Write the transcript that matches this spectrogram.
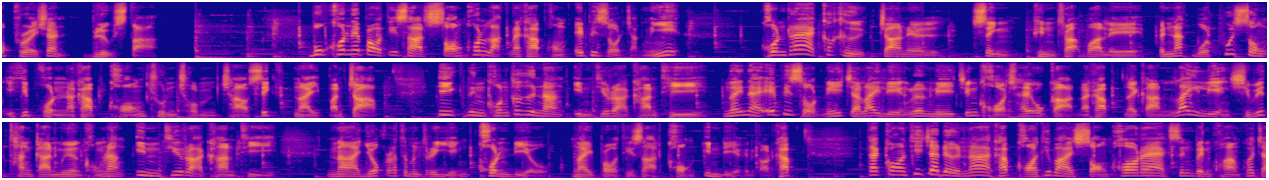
Operation Blue Star บุคคลในประวัติศาสตร์ 2 คนหลักนะครับของ episode จากนี้ คนแรกก็คือจาเนลซิงพินทรวาเล เป็นนักบวชผู้ทรงอิทธิพลนะครับของชุมชนชาวซิกข์ในปัญจาบ อีกหนึ่งคนก็คือนางอินทิราคานธี ในใน episode นี้จะไล่เรียงเรื่องนี้จึงขอใช้โอกาสนะครับในการไล่เรียงชีวิตทางการเมืองของนางอินทิราคานธี นายกรัฐมนตรีหญิงคนเดียวในประวัติศาสตร์ของอินเดียกันก่อนครับแต่ก่อนที่จะเดินหน้าครับขออธิบาย 2 ข้อแรกซึ่งเป็นความเข้าใจ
